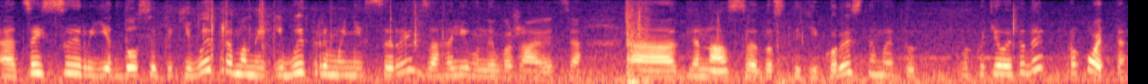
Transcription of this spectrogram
Е, Цей сир є досить таки витриманий, і витримані сири взагалі вони вважаються для нас досить таки корисними. Тут ви хотіли туди? Проходьте.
